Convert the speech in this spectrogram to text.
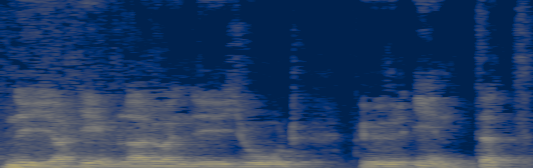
nya himlar och en ny jord ur intet.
